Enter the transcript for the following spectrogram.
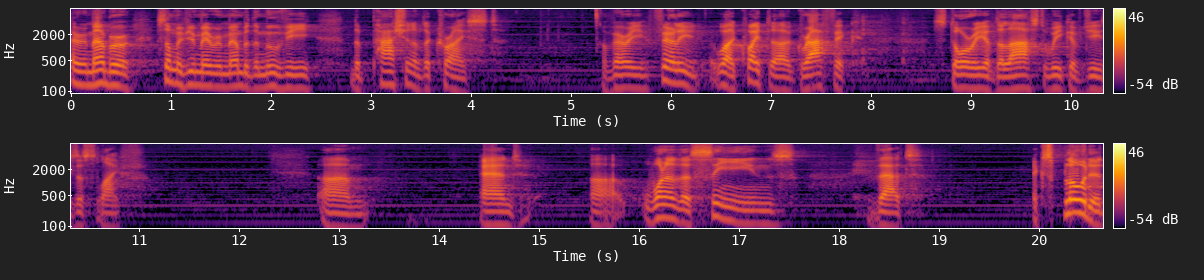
I remember, some of you may remember the movie The Passion of the Christ. A very, fairly, well, quite a graphic story of the last week of Jesus' life. Um, and uh, one of the scenes that exploded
